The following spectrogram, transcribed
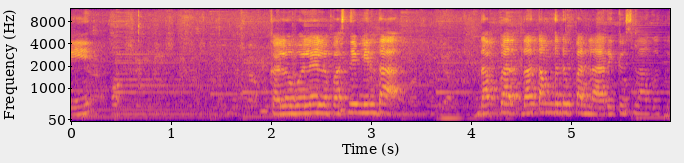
Ni Kalau boleh lepas ni minta dapat datang ke depan lah request lagu tu.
